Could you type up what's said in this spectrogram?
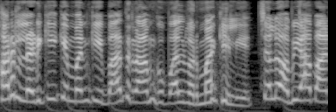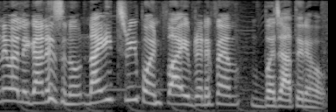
हर लड़की के मन की बात राम गोपाल वर्मा के लिए। चलो अभी आप आने वाले गाने सुनो। 93.5 रेड एफएम बजाते रहो।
